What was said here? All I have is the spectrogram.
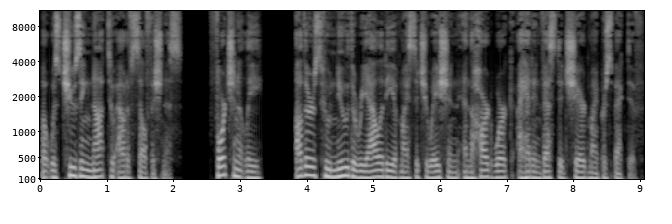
but was choosing not to out of selfishness. Fortunately, others who knew the reality of my situation and the hard work I had invested shared my perspective.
